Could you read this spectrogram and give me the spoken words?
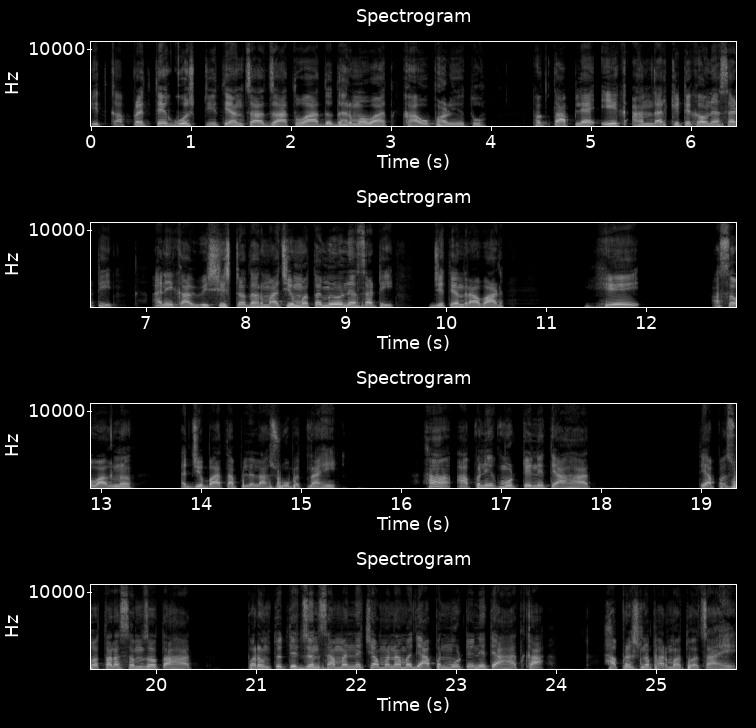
इतका प्रत्येक गोष्टी त्यांचा जातवाद धर्मवाद का उफाळून येतो? फक्त आपल्या एक आमदारकी टिकवण्यासाठी आणि एका विशिष्ट धर्माची मतं मिळवण्यासाठी जितेंद्र आव्हाड हे असं वागणं अजिबात आपल्याला सोबत नाही. हां आपण एक मोठे नेते आहात. ते आपण स्वतःला समजवत आहात. परंतु ते जनसामान्याच्या मनामध्ये आपण मोठे नेते आहात का? हा प्रश्न फार महत्त्वाचा आहे.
